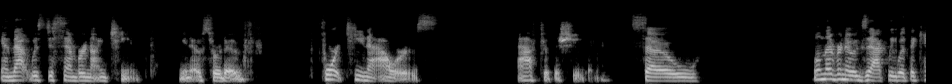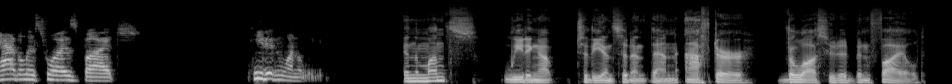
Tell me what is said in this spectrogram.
And that was December 19th, you know, sort of 14 hours after the shooting. So We'll never know exactly what the catalyst was, but he didn't want to leave. In the months leading up to the incident, then, after the lawsuit had been filed,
